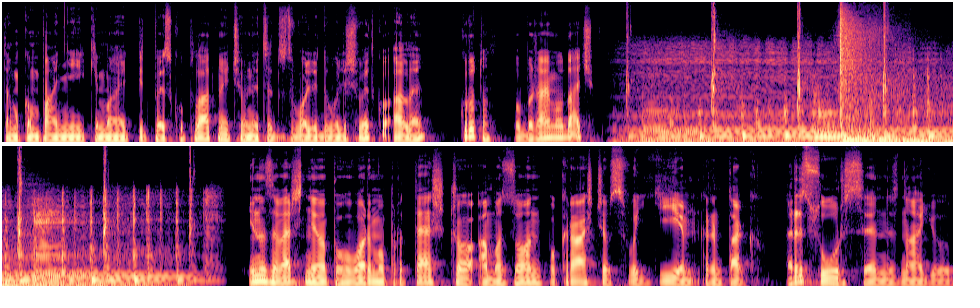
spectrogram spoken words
там компанії, які мають підписку платну, і чи вони це дозволять доволі швидко, але круто. Побажаємо удачі. І на завершення поговоримо про те, що Amazon покращив свої, скажімо так, ресурси, не знаю,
